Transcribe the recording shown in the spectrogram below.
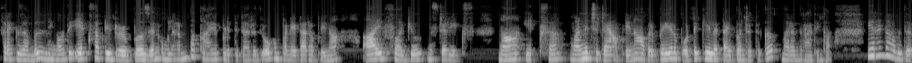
ஃபார் எக்ஸாம்பிள் நீங்கள் வந்து எக்ஸ் அப்படின்ற ஒரு பர்சன் உங்களை ரொம்ப காயப்படுத்திட்டாரு துரோகம் பண்ணிட்டார் அப்படின்னா ஐ ஃபர்கியூ மிஸ்டர் எக்ஸ் நான் எக்ஸை மன்னிச்சிட்டேன் அப்படின்னா அவர் பெயரை போட்டு கீழே டைப் பண்ணுறதுக்கு மறந்துடாதீங்க இரண்டாவது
